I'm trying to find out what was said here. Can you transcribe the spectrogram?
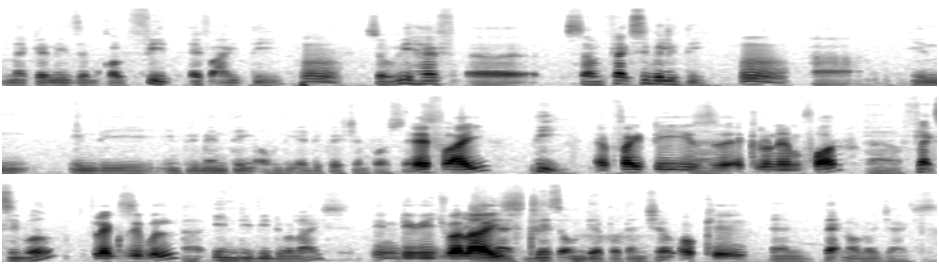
mechanism called FIT, F-I-T. Hmm. So we have uh, some flexibility Hmm. in in the implementing of the education process. FI T, FIT is acronym for uh, flexible, flexible, uh, individualized, yes, individualized, based on their potential, okay, and technologized.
